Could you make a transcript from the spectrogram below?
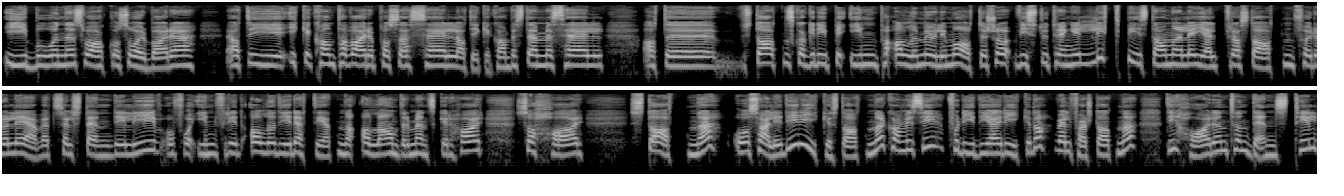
iboende, svake og sårbare at de ikke kan ta vare på seg selv, at de ikke kan bestemme selv, at uh, staten skal gripe inn på alle mulige måter. Så hvis du trenger litt bistand eller hjelp fra staten for å leve et selvstendig liv og få innfridd alle de rettighetene alle andre mennesker har, så har statene, og særlig de rike statene, kan vi si, fordi de er rike, da, velferdsstatene, de har en tendens til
